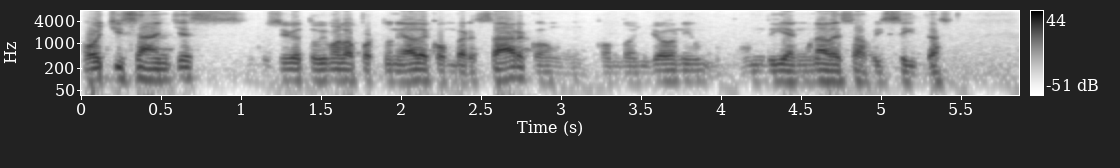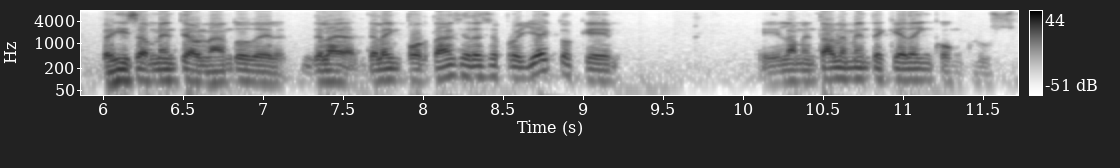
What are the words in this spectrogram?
Ochi Sánchez, inclusive tuvimos la oportunidad de conversar con, con don Johnny un, día en una de esas visitas, precisamente hablando de, de, la, de la, importancia de ese proyecto que eh, lamentablemente queda inconcluso.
